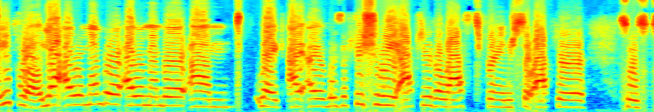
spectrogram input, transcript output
April. Yeah, I remember. I remember. Um, like I, I was officially after the last Fringe, so after so it's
